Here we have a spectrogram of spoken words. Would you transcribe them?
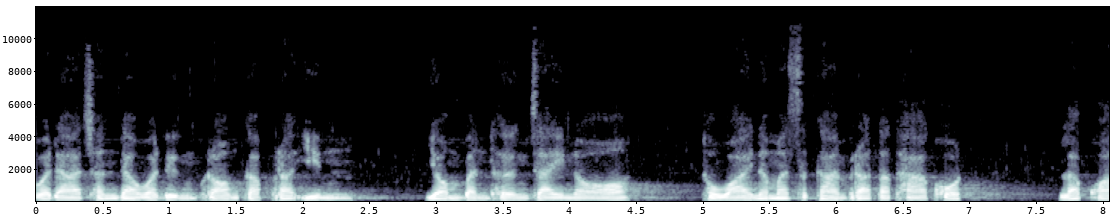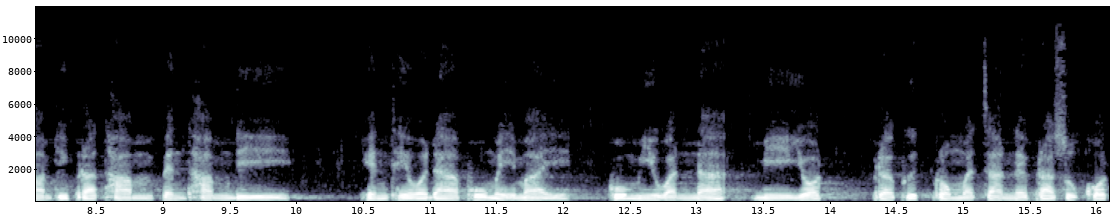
วดาชั้นดาวดึงพร้อมกับพระอินทร์ย่อมบันเทิงใจหนอ ถวายนมัสการพระตถาคต และความที่พระธรรมเป็นธรรมดี เห็นเทวดาผู้ใหม่ ๆ ผู้มีวันนะมียศ ประพฤติพรหมจรรย์ในพระสุคต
